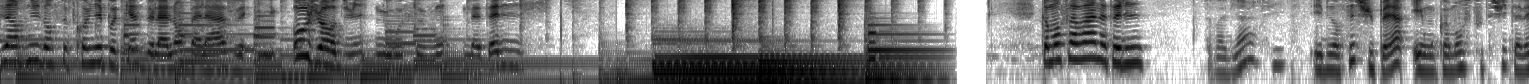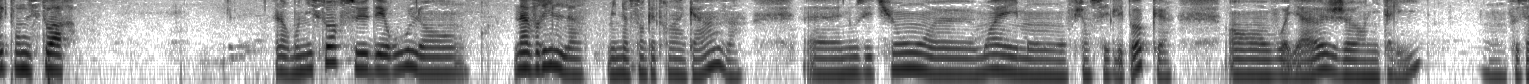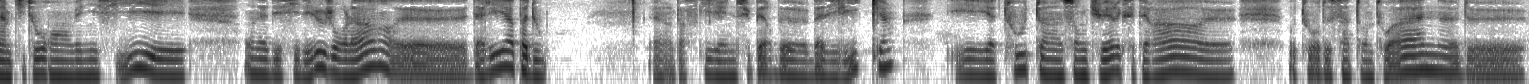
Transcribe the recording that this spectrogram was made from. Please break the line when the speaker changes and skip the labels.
bienvenue dans ce premier podcast de la lampe à lave et aujourd'hui nous recevons Nathalie. Comment ça va Nathalie?
Ça va bien, merci.
Eh bien c'est super et on commence tout de suite avec ton histoire.
Alors mon histoire se déroule en avril 1995. Euh, nous étions, euh, moi et mon fiancé de l'époque, en voyage en Italie. On faisait un petit tour en Vénétie et on a décidé le jour-là euh, d'aller à Padoue. parce qu'il y a une superbe basilique et il y a tout un sanctuaire, etc. autour de Saint-Antoine, de,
